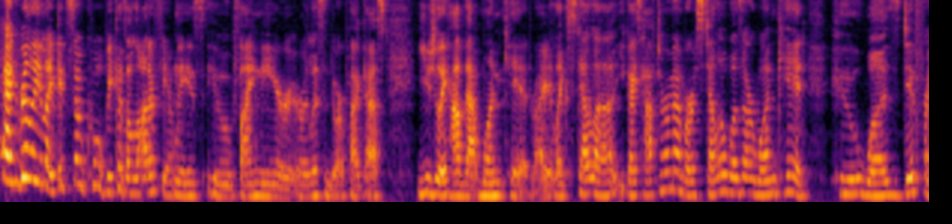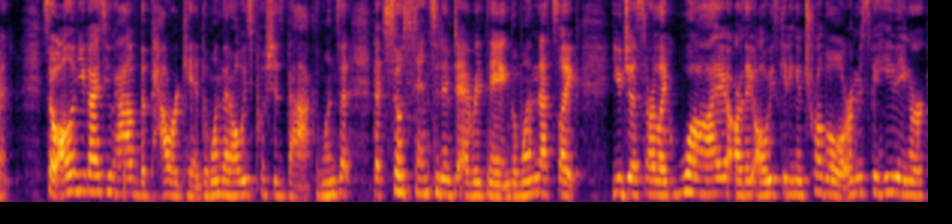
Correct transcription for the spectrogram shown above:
and really like it's so cool because a lot of families who find me or, or listen to our podcast usually have that one kid right like stella you guys have to remember stella was our one kid who was different so all of you guys who have the power kid the one that always pushes back the ones that that's so sensitive to everything the one that's like you just are like, why are they always getting in trouble or misbehaving? Or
